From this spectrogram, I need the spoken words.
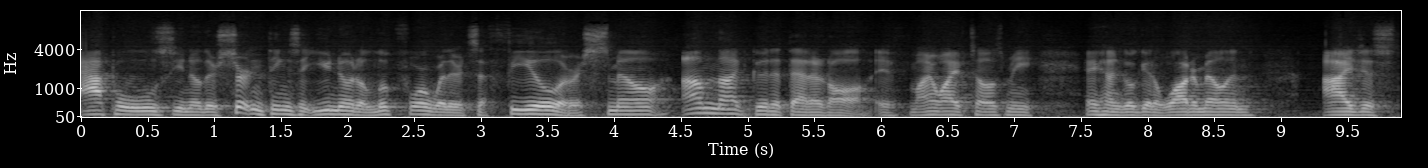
apples. You know, there's certain things that you know to look for, whether it's a feel or a smell. I'm not good at that at all. If my wife tells me, hey, hon, go get a watermelon, I just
